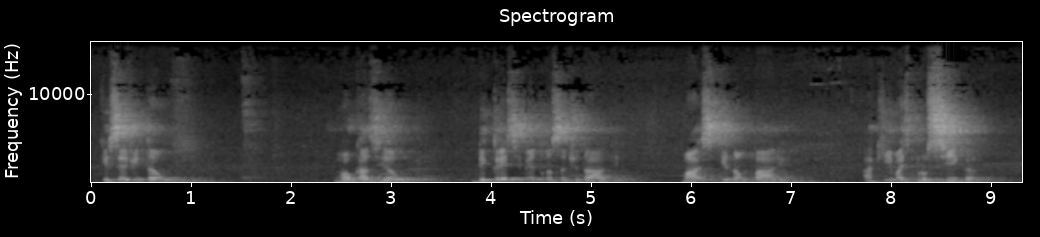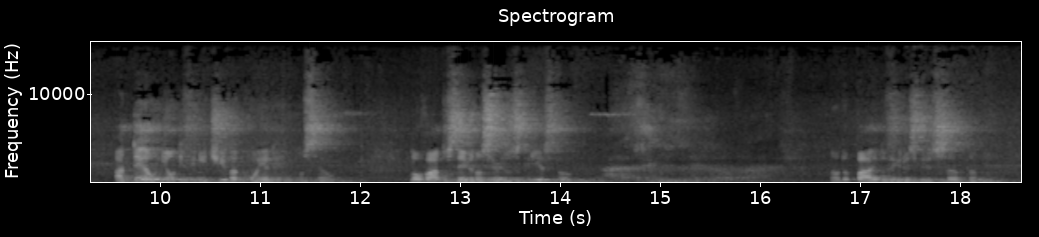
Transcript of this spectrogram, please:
Que seja então uma ocasião de crescimento na santidade, mas que não pare aqui, mas prossiga até a união definitiva com Ele no céu. Louvado seja nosso Senhor Jesus Cristo. Nome do Pai, do Filho e do Espírito Santo. Amém.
